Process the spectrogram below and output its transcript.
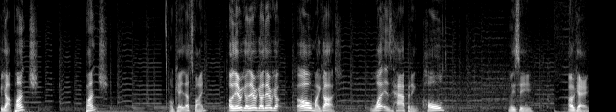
We got punch. Punch. Okay, that's fine. Oh, there we go. There we go. There we go. Oh my gosh. What is happening? Hold. Let me see. Okay.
